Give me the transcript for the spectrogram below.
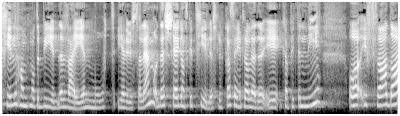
til han på en måte begynner veien mot Jerusalem. og Det skjer ganske tidlig hos Lukas, egentlig allerede i kapittel 9. Og ifra da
